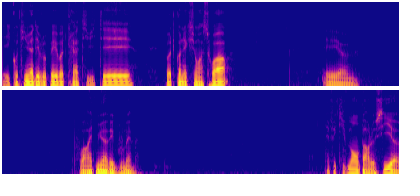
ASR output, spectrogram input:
et, continuer à développer votre créativité, votre connexion à soi et euh, pouvoir être mieux avec vous-même. Effectivement, on parle aussi euh,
